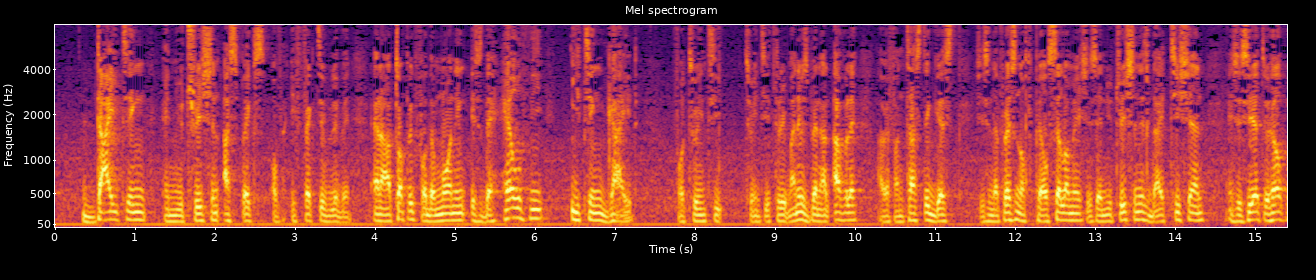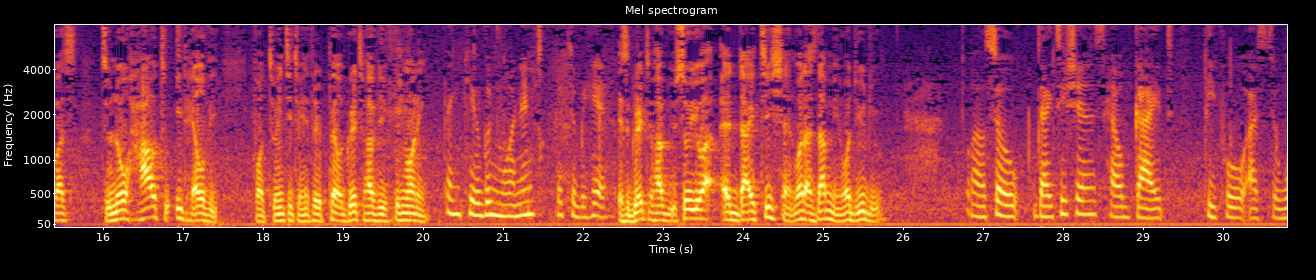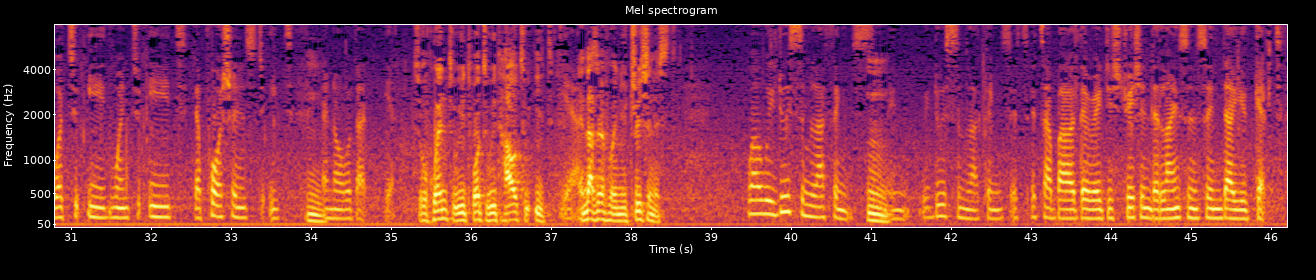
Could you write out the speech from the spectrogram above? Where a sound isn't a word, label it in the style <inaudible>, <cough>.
dieting and nutrition aspects of effective living. And our topic for the morning is the healthy eating guide for 2023. My name is Bernard Avle. I have a fantastic guest. She's in the person of Pearl Salome. She's a nutritionist, dietitian, and she's here to help us to know how to eat healthy for 2023. Pearl, great to have you. Good morning. Thank you. Good morning. Good to be here. It's great to have you. So you are a dietitian. What does that mean? What do you do? Well, so dietitians help guide people as to what to eat, when to eat, the portions to eat, Hmm. and all that. Yeah. So when to eat, what to eat, how to eat. Yeah. And that's meant for a nutritionist. Well, we do similar things. Hmm. I mean, we do similar things. It's it's about the registration, the licensing that you get,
